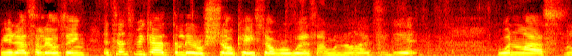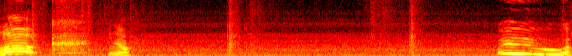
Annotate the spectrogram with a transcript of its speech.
Yeah, that's a little thing. And since we got the little showcase over with, I'm gonna let you get one last look. You know. Woo!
